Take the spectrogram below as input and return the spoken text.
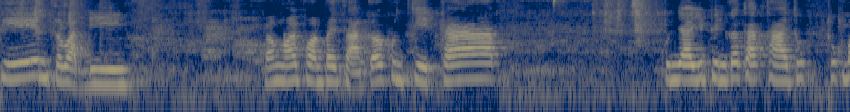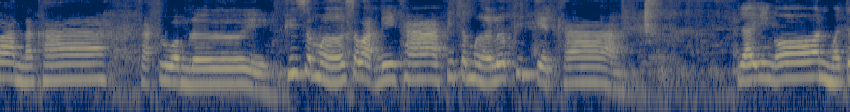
พินสวัสดี น้องน้อยพรไพศาลก็คุณจิตครับ คุณยายยุพินก็ทักทายทุกทุกบ้านนะคะ ทักรวมเลย พี่เสมอสวัสดีค่ะ พี่เสมอเลิฟพี่เกดค่ะ ยายอิงออนหัวใจ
